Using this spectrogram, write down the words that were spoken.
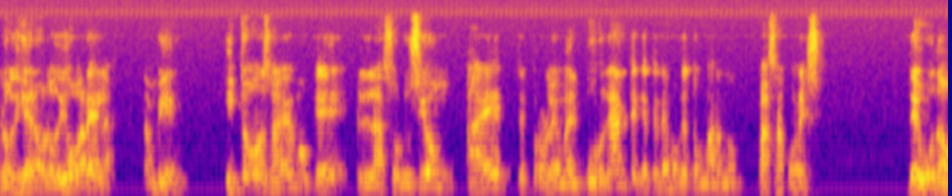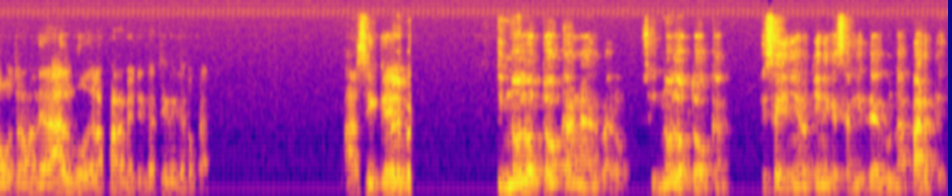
Lo dijeron, lo dijo Varela también. Y todos sabemos que la solución a este problema, el purgante que tenemos que tomarnos, pasa por eso. De una u otra manera, algo de las paramétricas tiene que tocar. Así que... si no lo tocan, Álvaro, si no lo tocan, ese dinero tiene que salir de alguna parte.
